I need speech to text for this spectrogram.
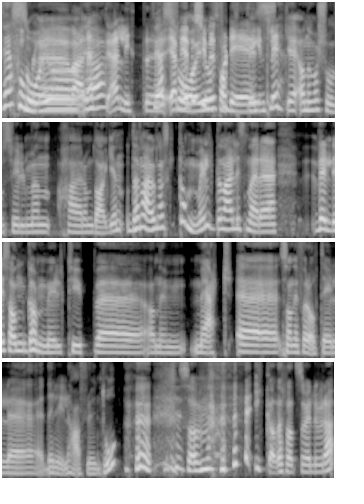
For jeg så Fomle jo være? ja. Det er litt, eh, For jeg jeg er så mer jo bekymret for det, faktisk egentlig. eh, animasjonsfilmen her om dagen. Den er jo ganske gammel. Den er litt sånn derre Veldig sånn gammel type eh, animert. eh, sånn i forhold til Den lille havfruen 2, som ikke hadde fått så veldig bra.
